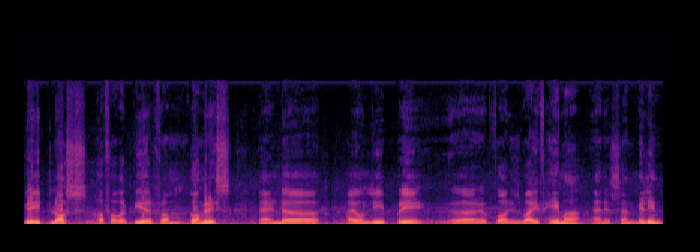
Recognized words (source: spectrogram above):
great loss of our peer from Congress. And uh, I only pray uh, for his wife Hema and his son Milind.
